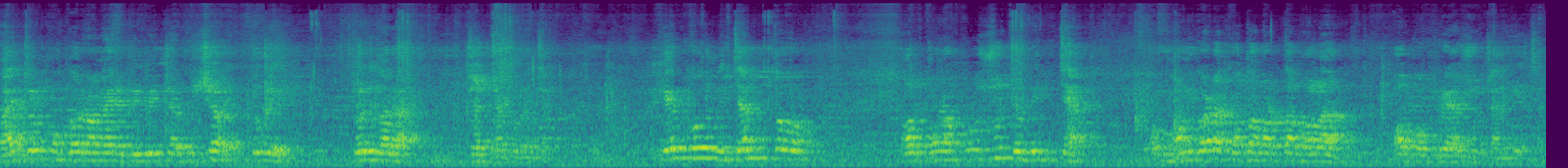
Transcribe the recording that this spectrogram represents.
বাইতুল মুকরমের বিভিন্ন বিষয় তুলে তুলে ধরার চেষ্টা করেছেন কেউ কেউ নিতান্ত কল্পনা প্রসূত মিথ্যা ও মন গড়া কথাবার্তা বলার অপপ্রয়াসও চালিয়েছেন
